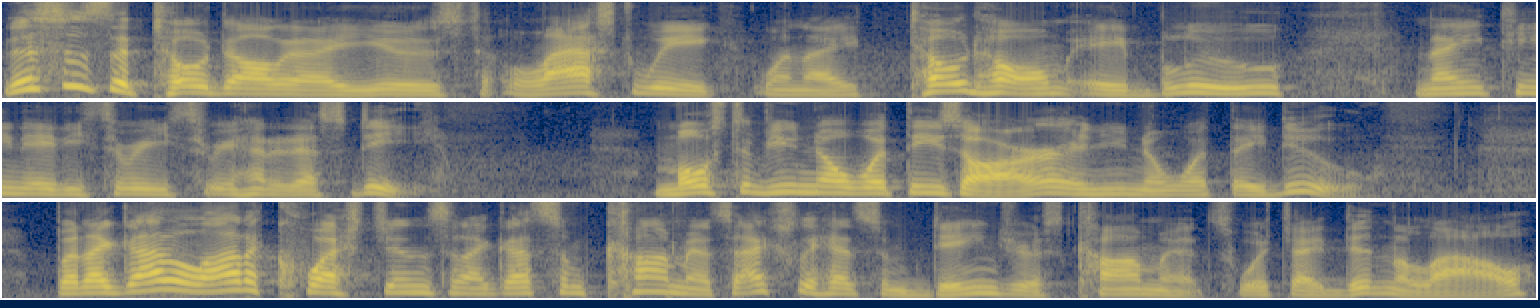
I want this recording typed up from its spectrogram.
This is the tow dolly I used last week when I towed home a blue 1983 300 SD. Most of you know what these are and you know what they do. But I got a lot of questions and I got some comments. I actually had some dangerous comments which I didn't allow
